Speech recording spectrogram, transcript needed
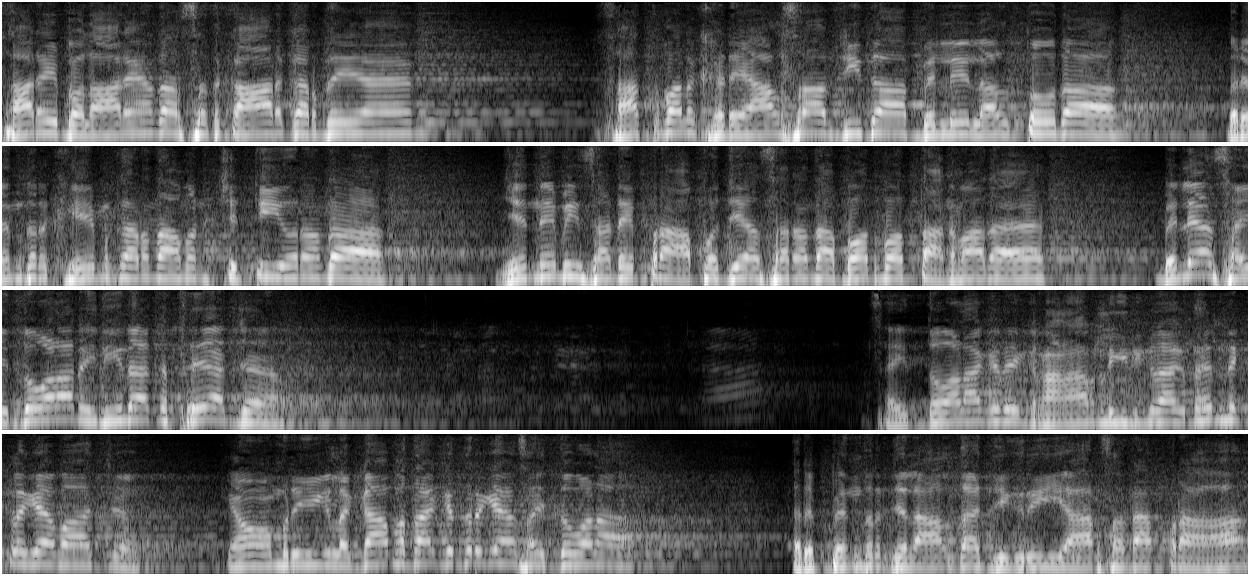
ਸਾਰੇ ਬੁਲਾਰਿਆਂ ਦਾ ਸਤਿਕਾਰ ਕਰਦੇ ਆ ਸਤਪਾਲ ਖੜਿਆਲ ਸਾਹਿਬ ਜੀ ਦਾ, ਬਿੱਲੇ ਲਲਤੋ ਦਾ, ਵਰਿੰਦਰ ਖੇਮਕਰਨ ਦਾ, ਅਮਨ ਚਿੱਟੀ ਹੋਰਾਂ ਦਾ, ਜਿੰਨੇ ਵੀ ਸਾਡੇ ਭਰਾ ਪੁੱਜਿਆ ਸਾਰਿਆਂ ਦਾ ਬਹੁਤ ਬਹੁਤ ਧੰਨਵਾਦ ਹੈ। ਬਿੱਲਿਆ, ਸੈਦੋ ਵਾਲਾ ਨਹੀਂ ਦੀਦਾ ਕਿੱਥੇ ਅੱਜ? ਸੈਦੋ ਵਾਲਾ ਕਿਤੇ ਗਾਣਾ ਰਿਲੀਜ਼ ਕਰਾ ਕੇ ਨਿਕਲ ਗਿਆ ਬਾਅਦ ਚ। ਕਿਉਂ ਅਮਰੀਕ ਲੱਗਾ? ਪਤਾ ਕਿੱਧਰ ਗਿਆ ਸੈਦੋ ਵਾਲਾ? ਰਪਿੰਦਰ ਜਲਾਲ ਦਾ ਜਿਗਰੀ ਯਾਰ ਸਾਡਾ ਭਰਾ।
